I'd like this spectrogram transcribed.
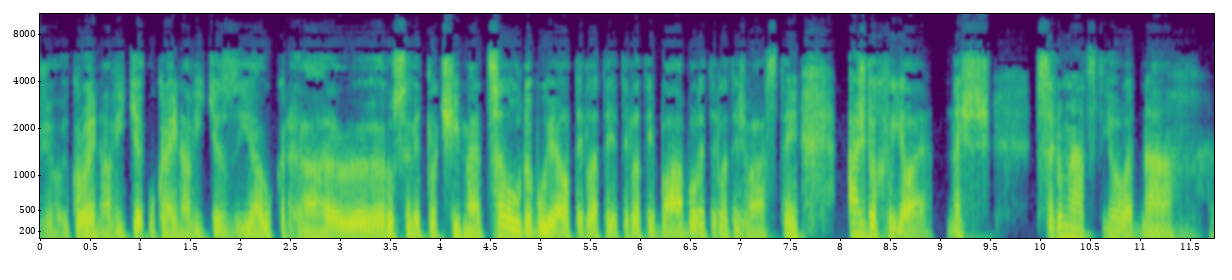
že jo, Ukrajina, vítě, Ukrajina vítězí a, Ukra- a Rusy vytlčíme. Celou dobu jel tyhle, ty, tyhle ty bláboli, tyhle ty žvásty, až do chvíle, než 17. ledna e,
